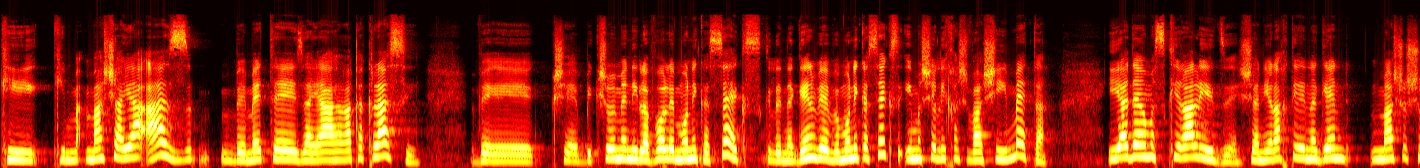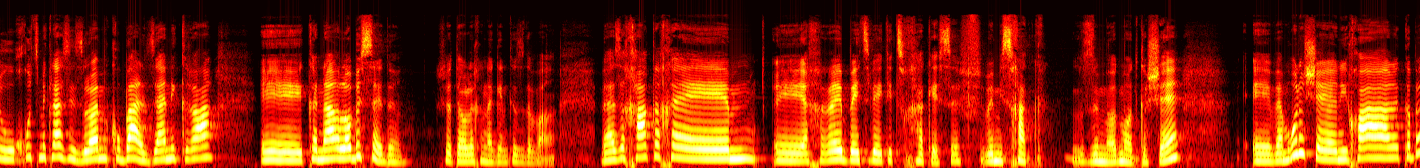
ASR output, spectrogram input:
כי, כי מה שהיה אז, באמת אה, זה היה רק הקלאסי. וכשביקשו ממני לבוא למוניקה סקס, לנגן במוניקה סקס, אימא שלי חשבה שהיא מתה. היא עד היום מזכירה לי את זה, שאני הלכתי לנגן משהו שהוא חוץ מקלאסי, זה לא היה מקובל, זה היה נקרא אה, כנר לא בסדר, שאתה הולך לנגן כזה דבר. ואז אחר כך, אה, אה, אחרי בית צבי הייתי צריכה כסף, במשחק, זה מאוד מאוד קשה, אה, ואמרו לי שאני יכולה לקבל,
